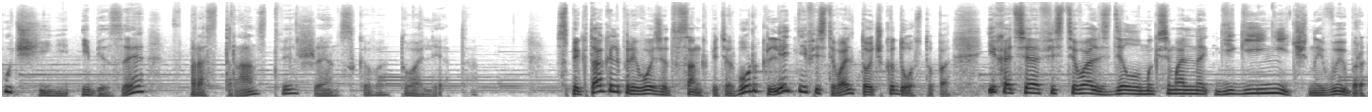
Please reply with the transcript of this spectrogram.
Пучини и Безе в пространстве женского туалета. Спектакль привозит в Санкт-Петербург летний фестиваль «Точка доступа». И хотя фестиваль сделал максимально гигиеничный выбор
